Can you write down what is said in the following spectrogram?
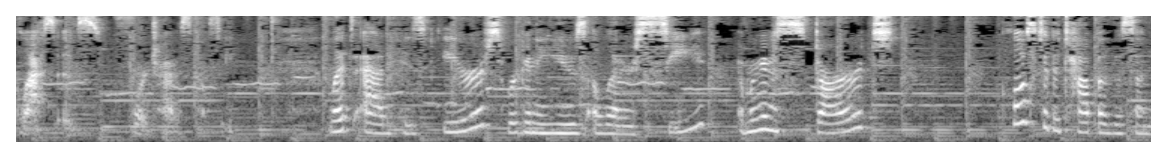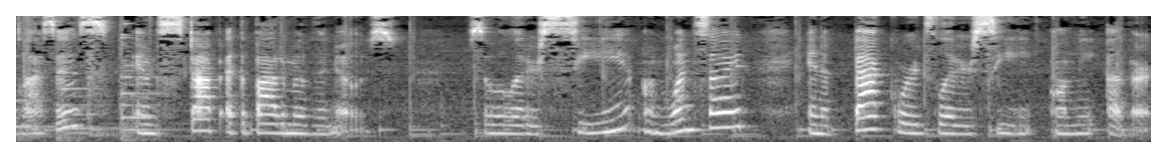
glasses for Travis Kelce. Let's add his ears. We're gonna use a letter C and we're gonna start close to the top of the sunglasses and stop at the bottom of the nose. So a letter C on one side and a backwards letter C on the other.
